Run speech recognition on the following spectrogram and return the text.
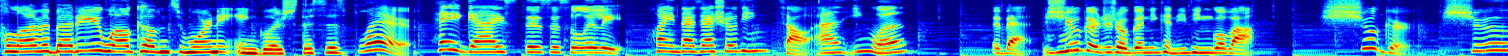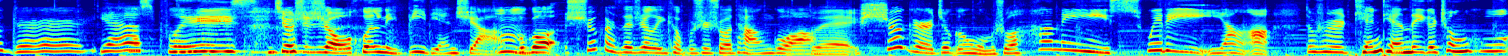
Hello, everybody. Welcome to Morning English. This is Blair. Hey guys, this is Lily. 欢迎大家收听早安英文。贝贝，《Sugar》这首歌你肯定听过吧？ Sugar, sugar, yes, please. 就是这首婚礼必点曲啊。不过，sugar 在这里可不是说糖果。对，sugar 就跟我们说 honey, sweetie 一样啊，都是甜甜的一个称呼。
